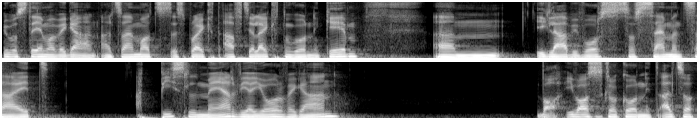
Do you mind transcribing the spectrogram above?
über das Thema vegan. Also einmal hat es das Projekt auf Dialekt noch gar nicht gegeben. Ähm, ich glaube, ich war zur selben Zeit ein bisschen mehr wie ein Jahr vegan. Boah, ich weiß es gerade gar nicht. Also,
